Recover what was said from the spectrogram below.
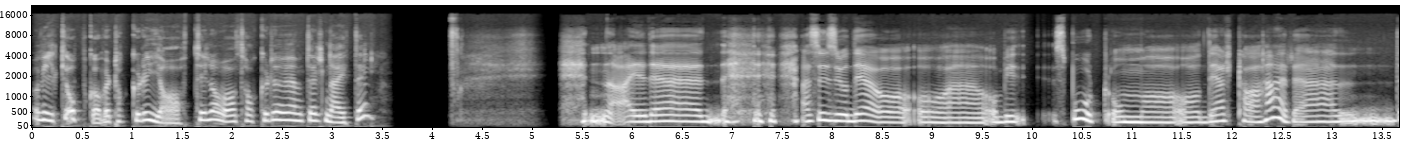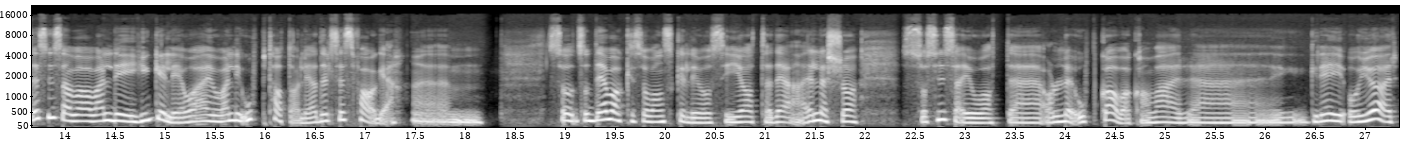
Og hvilke oppgaver takker du ja til, og hva takker du eventuelt nei til? Nei, det Jeg syns jo det å, å, å, bli spurt om å, å delta her, eh, det syns jeg var veldig hyggelig, og jeg er jo veldig opptatt av ledelsesfaget. Ehm, så, så, det var ikke så vanskelig å si ja til det. Ellers så, så syns jeg jo at eh, alle oppgaver kan være eh, greie å gjøre,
